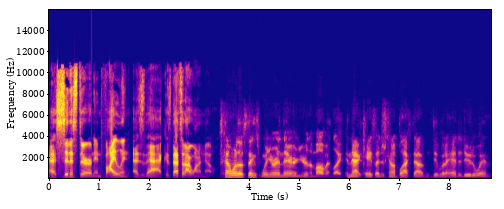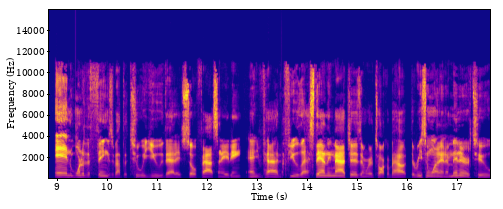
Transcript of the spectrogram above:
as sinister and violent as that? Because that's what I want to know. It's kind of one of those things when you're in there and you're in the moment. Like in that case, I just kind of blacked out and did what I had to do to win. And one of the things about the two of you that is so fascinating, and you've had a few last standing matches, and we're going to talk about the recent one in a minute or two,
